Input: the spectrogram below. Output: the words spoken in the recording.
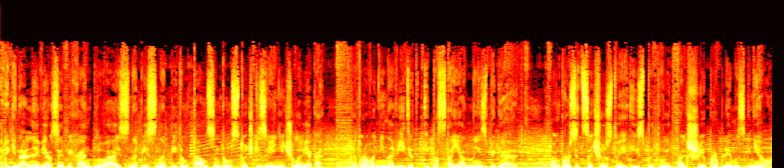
Оригинальная версия Behind Blue Eyes написана Питом Таунсендом с точки зрения человека, которого ненавидят и постоянно избегают. Он просит сочувствия и испытывает большие проблемы с гневом.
